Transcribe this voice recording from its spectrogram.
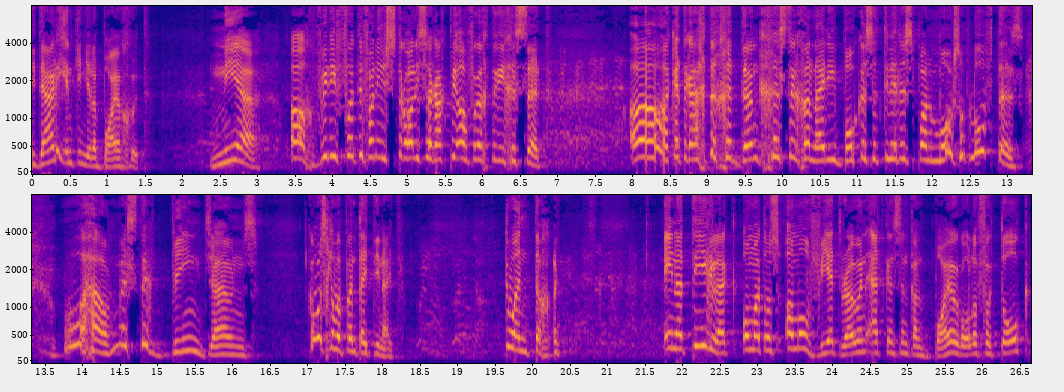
Die derde een ken julle baie goed. Nee. Ag, wie die foto van die Australiese rugby afrigter hier gesit. Ag, oh, ek het regtig gedink gister gaan hy die Bokke se tweede span mors op loftes. Wow, Mr Bean Jones. Kom ons gee hom 'n punt uit 10 uit. 20 uit. En natuurlik, omdat ons almal weet Rowan Atkinson kan baie rolle vertolk,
